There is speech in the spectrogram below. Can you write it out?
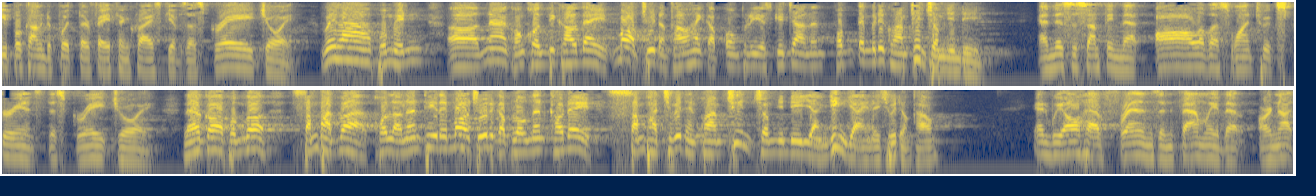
people come to put their faith in Christ gives us great joy. เวลาผมเห็นเอ่อหน้าของคนที่เขาได้มอบชีวิตของเขาให้กับองค์พระเยซูคริสต์เจ้านั้น ผมเต็มไปด้วยความชื่นชมยินดี And this is something that all of us want to experience, this great joy. แล้วก็ผมก็สัมผัสว่าคนเหล่านั้นที่ได้มอบชีวิตให้กับพระองค์นั้น เขาได้สัมผัสชีวิตแห่งความชื่นชมยินดีอย่างยิ่งใหญ่ในชีวิตของเขา And we all have friends and family that are not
